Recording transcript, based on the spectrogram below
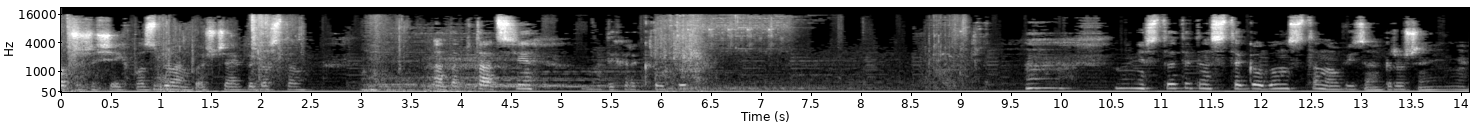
Dobrze, że się ich pozbyłem, bo jeszcze jakby dostał adaptację na tych rekrutów. No niestety ten stegodon stanowi zagrożenie.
